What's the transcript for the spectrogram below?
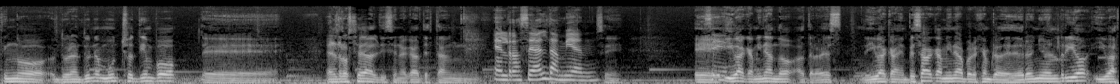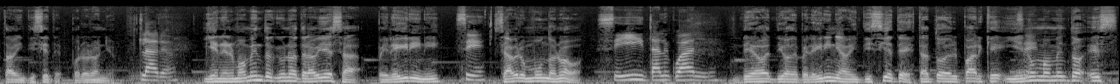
tengo durante una, mucho tiempo eh, el Rosedal, dicen acá, te están... El Rosedal también. Sí. Eh, Sí. Iba caminando a través, iba, empezaba a caminar, por ejemplo, desde Oroño del Río, iba hasta 27, por Oroño. Claro. Y en el momento que uno atraviesa Pellegrini, Sí. se abre un mundo nuevo. Sí, tal cual. De, digo, de Pellegrini a 27 está todo el parque y en Sí. un momento es,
